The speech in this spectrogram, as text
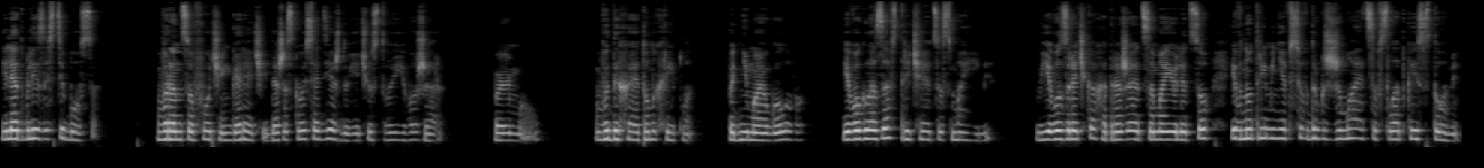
или от близости босса. Воронцов очень горячий, даже сквозь одежду я чувствую его жар. Поймал. Выдыхает он хрипло. Поднимаю голову, его глаза встречаются с моими. В его зрачках отражается мое лицо, и внутри меня все вдруг сжимается в сладкой истоме.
